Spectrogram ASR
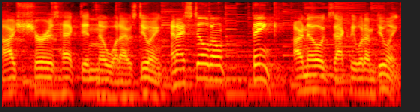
I sure as heck didn't know what I was doing, and I still don't think I know exactly what I'm doing.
